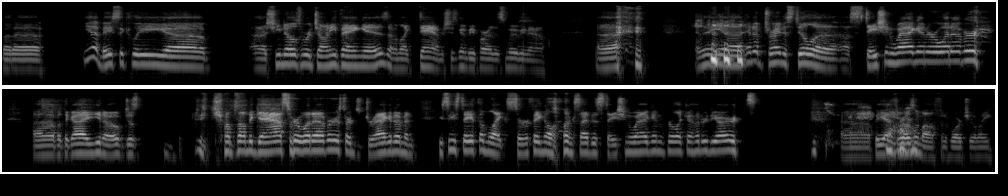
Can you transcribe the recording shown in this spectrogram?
but uh yeah, basically uh, uh she knows where Johnny Vang is, and I'm like, damn, she's gonna be part of this movie now. Uh and then uh, end up trying to steal a, a station wagon or whatever. Uh, but the guy, you know, just jumps on the gas or whatever, starts dragging him, and you see Statham like surfing alongside the station wagon for like a hundred yards. Uh, but yeah, Yeah. throws him off, unfortunately.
